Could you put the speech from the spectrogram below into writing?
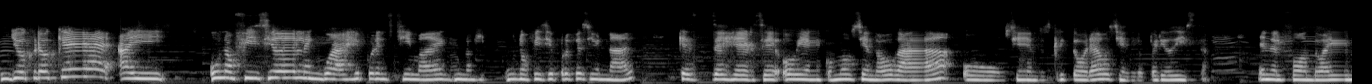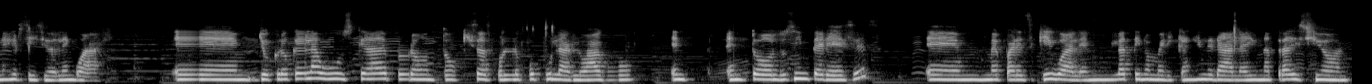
yo creo que hay un oficio del lenguaje por encima de un, oficio profesional que se ejerce o bien como siendo abogada o siendo escritora o siendo periodista en el fondo hay un ejercicio de lenguaje. Em, yo creo que la búsqueda de pronto, quizás por lo popular lo hago en, en todos los intereses. Em, me parece que igual en Latinoamérica en general hay una tradición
